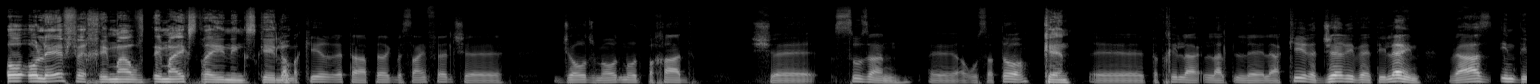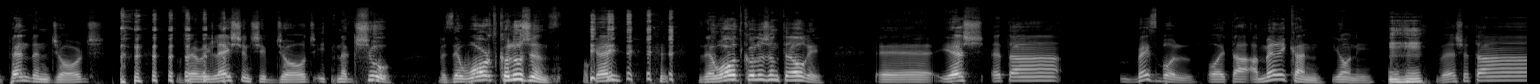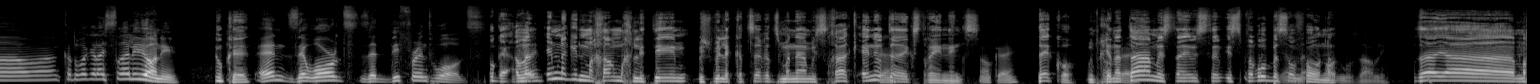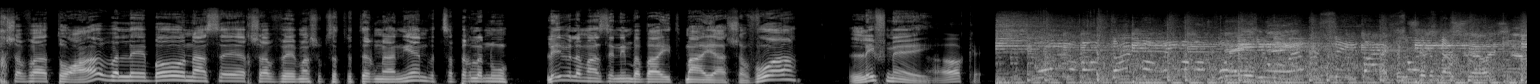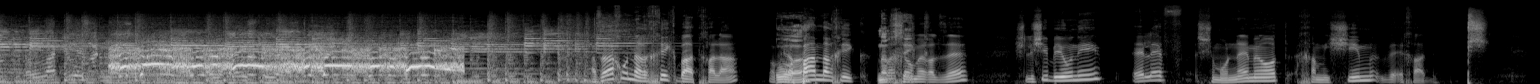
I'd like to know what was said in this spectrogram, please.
או, או להפך, עם, העובד, עם ה extra innings, כאילו. אתה מכיר את הפרק בסיינפלד שג'ורג' מאוד מאוד פחד שסוזן, אה, ארוסתו, כן. אה, תתחיל לה, לה, לה, להכיר את ג'רי ואת איליין, ואז independent ג'ורג' ו relationship ג'ורג' התנגשו, וזה worlds collision, אוקיי? זה word collusion תיאורי. יש את הבייסבול, או את האמריקן יוני. ויש את הכדורגל הישראלי יוני. אוקיי. אין, זה words, זה different words. אוקיי, אבל אם נגיד מחר מחליטים בשביל לקצר את זמני המשחק, אין כן. יותר אקסטרה אינינגס. אוקיי. תיקו. מבחינתם, יס- יס- יספרו בסוף העונה. מאוד מוזר לי. זה היה מחשבה טועה, אבל אה, בואו נעשה עכשיו אה, משהו קצת יותר מעניין, ותספר לנו, לי ולמאזינים בבית, מה היה השבוע לפני. אוקיי. אז אנחנו נרחיק בהתחלה. אוקיי, או-אה. הפעם נרחיק. מה נרחיק. אתה אומר על זה? שלישי ביוני, 1851.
